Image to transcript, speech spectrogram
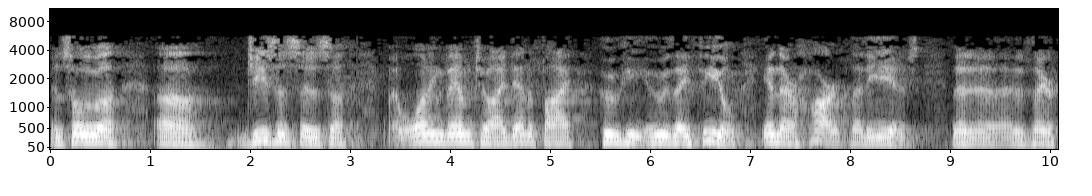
And so uh, uh, Jesus is uh, wanting them to identify who he, who they feel in their heart that he is. That if they're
